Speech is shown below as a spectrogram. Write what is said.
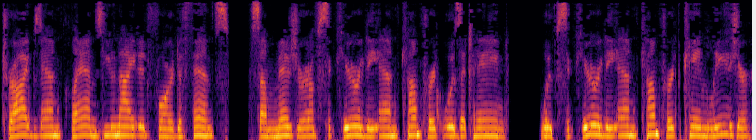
tribes and clans united for defense, some measure of security and comfort was attained. With security and comfort came leisure,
